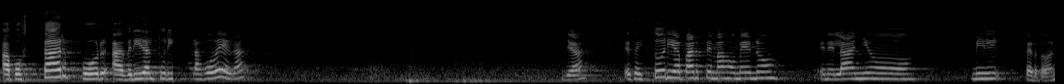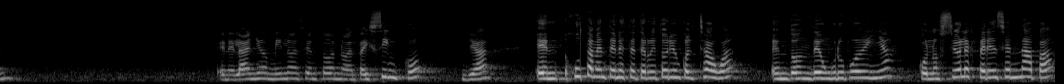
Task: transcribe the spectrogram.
apostar por abrir al turismo las bodegas. ¿Ya? Esa historia parte más o menos en el año mil, perdón, en el año 1995, ¿ya? En, justamente en este territorio, en Colchagua, en donde un grupo de viñas conoció la experiencia en Napa,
